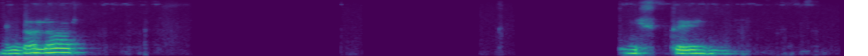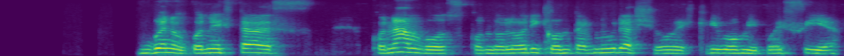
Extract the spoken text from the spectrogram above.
el dolor. Este bueno con estas con ambos con dolor y con ternura yo escribo mi poesía.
